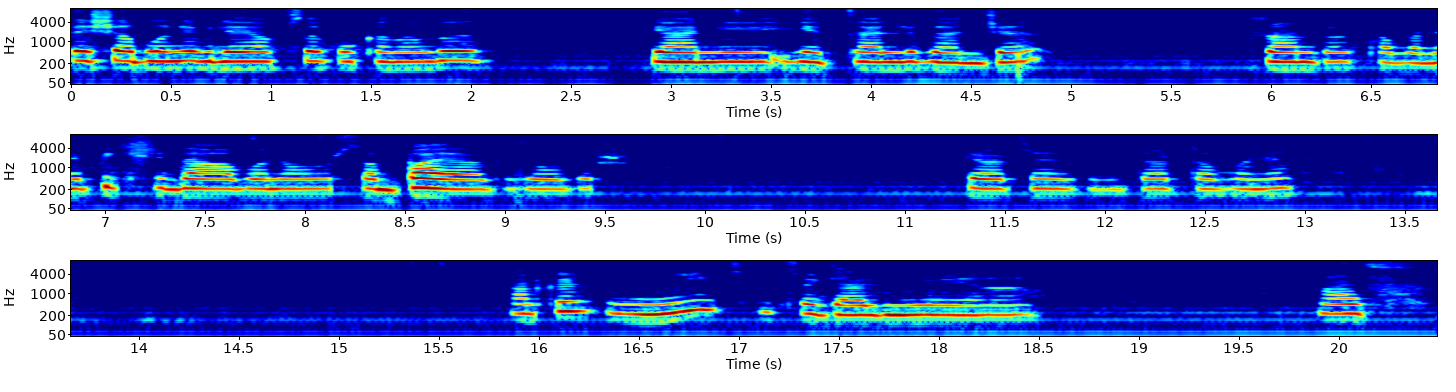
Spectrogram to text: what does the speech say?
5 abone bile yapsak o kanalı yani yeterli bence. Şu an 4 abone. Bir kişi daha abone olursa bayağı güzel olur. Gördüğünüz gibi 4 abone. Arkadaşlar niye kimse gelmiyor ya? Of.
